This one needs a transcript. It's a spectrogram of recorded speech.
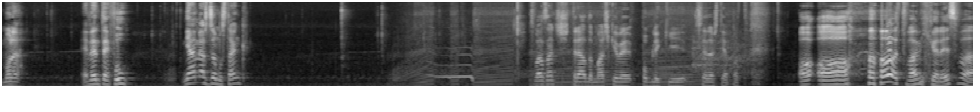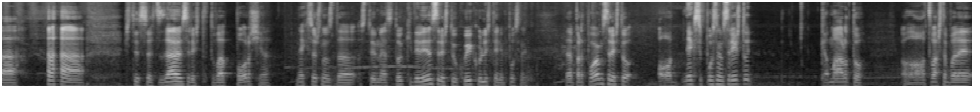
Моля! Евент е фул! Няма място за мустанг! Това значи, че трябва да мачкаме публики следващия път. О, о, това ми харесва. Ще се състезаваме срещу това Порша. Нека всъщност да стоим аз тук и да видим срещу кои коли ще ни пусне. Да предполагам срещу... О, нека се пуснем срещу... Камарото. О, това ще бъде...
